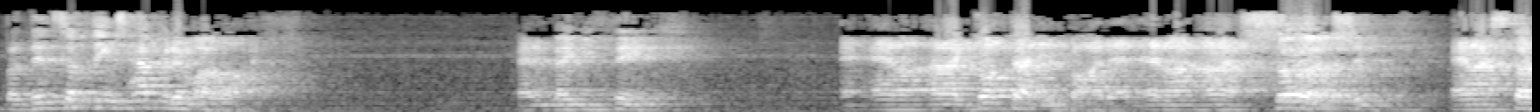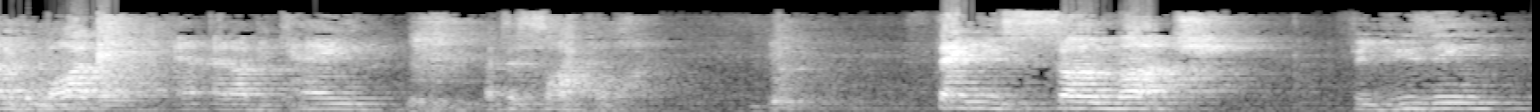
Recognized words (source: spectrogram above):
but then some things happened in my life. And it made me think. And, I, and I, got that invite and I, and I searched and, and, I studied the Bible and, and I became a disciple. Thank you so much for using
